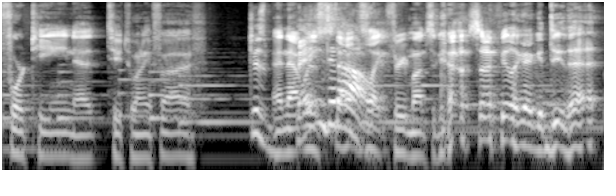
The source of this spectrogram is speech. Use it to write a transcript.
14 at 225. Just And that was it that out. was like three months ago, so I feel like I could do that.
